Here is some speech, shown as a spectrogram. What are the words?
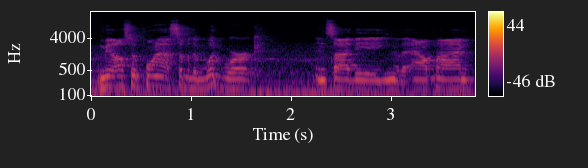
Let me also point out some of the woodwork inside the you know the Alpine.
